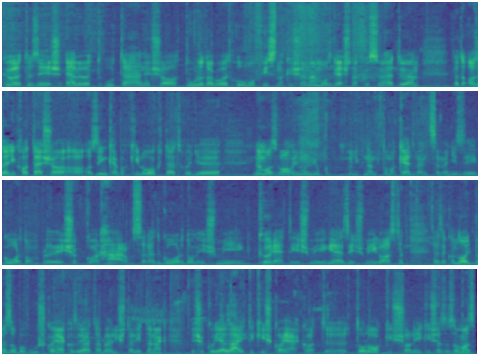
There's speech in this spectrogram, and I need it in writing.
költözés előtt, után és a túladagolt home office-nak és a nem mozgásnak köszönhetően. Tehát az egyik hatása az inkább a kilók, tehát hogy nem az van, hogy mondjuk, mondjuk nem tudom, a kedvencem egy izé Gordon Bleu, és akkor három szelet Gordon, és még köret, és még ez, és még az. Tehát ezek a nagy bezaba húskaják azért általában el is telítenek, és akkor ilyen lighty kis kajákat tolok, kis salék is ez az amaz.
